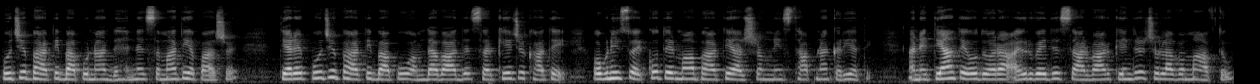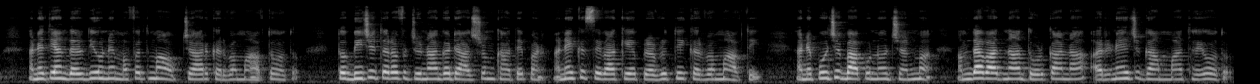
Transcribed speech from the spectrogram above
પૂજ્ય ભારતી બાપુના દહેનને સમાધિ અપાશે. ત્યારે પૂજ્ય ભારતી બાપુ અમદાવાદ સરખેજ ખાતે ઓગણીસો એકોતેરમાં ભારતીય આશ્રમની સ્થાપના કરી હતી અને ત્યાં તેઓ દ્વારા આયુર્વેદ સારવાર કેન્દ્ર ચલાવવામાં આવતું અને ત્યાં દર્દીઓને મફતમાં ઉપચાર કરવામાં આવતો હતો. તો બીજી તરફ જૂનાગઢ આશ્રમ ખાતે પણ અનેક સેવાકીય પ્રવૃત્તિ કરવામાં આવતી અને પૂજ્ય બાપુનો જન્મ અમદાવાદના ધોળકાના અરણેજ ગામમાં થયો હતો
